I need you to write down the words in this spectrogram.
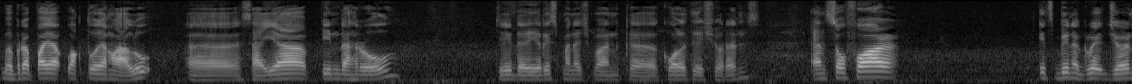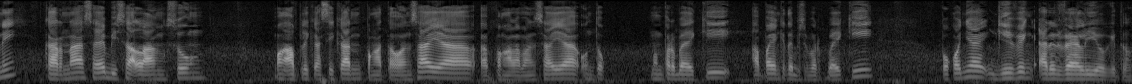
beberapa ya, waktu yang lalu uh, saya pindah role jadi dari risk management ke quality assurance. And so far it's been a great journey karena saya bisa langsung mengaplikasikan pengetahuan saya, eh, pengalaman saya untuk memperbaiki apa yang kita bisa perbaiki. Pokoknya giving added value gitu.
